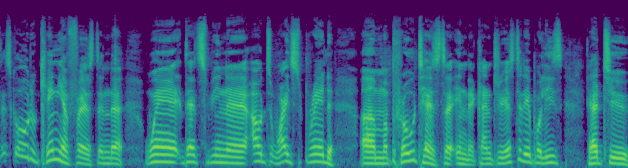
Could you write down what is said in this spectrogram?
Let's go to Kenya first, and uh, where that's been uh, out widespread um, protest uh, in the country. Yesterday, police had to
